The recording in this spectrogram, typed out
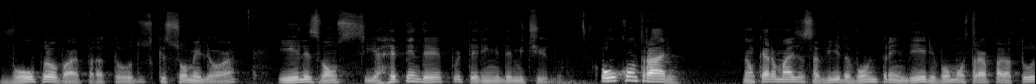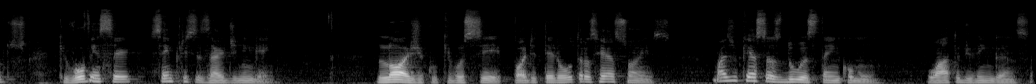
Vou provar para todos que sou melhor e eles vão se arrepender por terem me demitido. Ou o contrário, não quero mais essa vida, vou empreender e vou mostrar para todos que vou vencer sem precisar de ninguém. Lógico que você pode ter outras reações, mas o que essas duas têm em comum? O ato de vingança.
